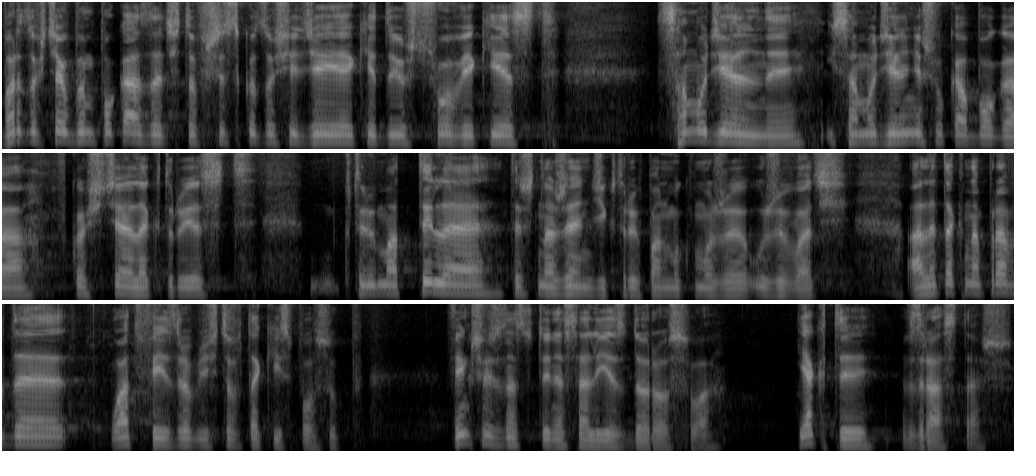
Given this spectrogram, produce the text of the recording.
Bardzo chciałbym pokazać to wszystko, co się dzieje, kiedy już człowiek jest samodzielny i samodzielnie szuka Boga w kościele, który jest, który ma tyle też narzędzi, których Pan Bóg może używać, ale tak naprawdę łatwiej zrobić to w taki sposób. Większość z nas tutaj na sali jest dorosła. Jak ty wzrastasz?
